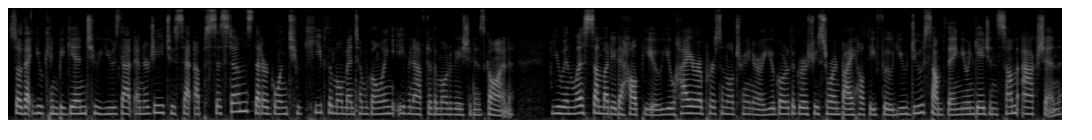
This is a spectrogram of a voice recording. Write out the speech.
so that you can begin to use that energy to set up systems that are going to keep the momentum going even after the motivation is gone. You enlist somebody to help you, you hire a personal trainer, you go to the grocery store and buy healthy food, you do something, you engage in some action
